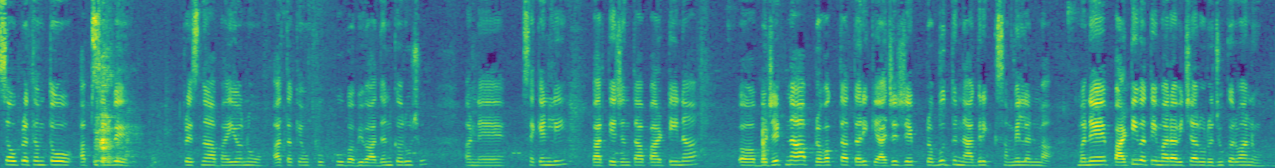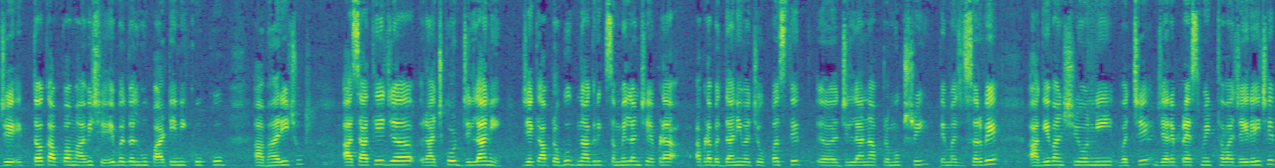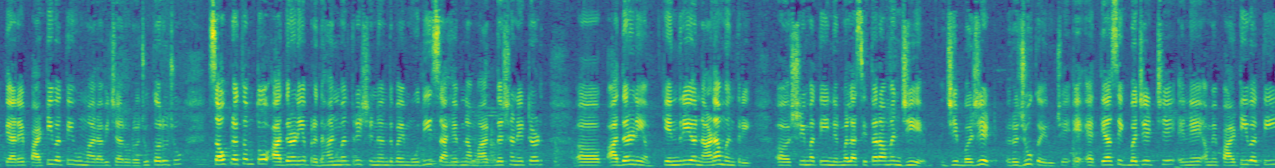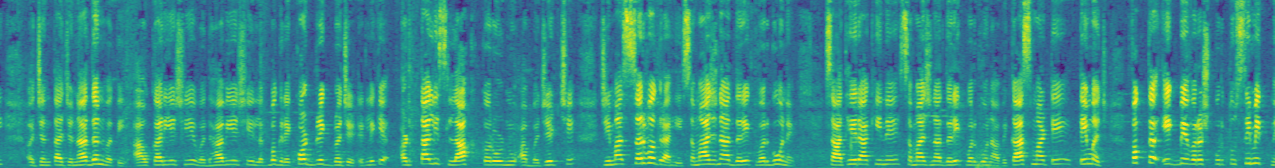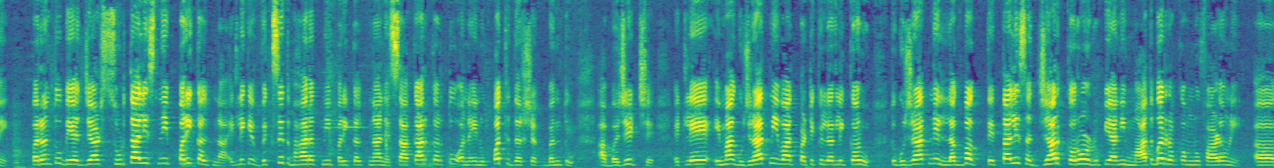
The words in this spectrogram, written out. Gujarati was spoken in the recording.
સૌપ્રથમ તો આપ સર્વે પ્રેસના ભાઈઓનું આ તકે હું ખૂબ ખૂબ અભિવાદન કરું છું અને સેકન્ડલી ભારતીય જનતા પાર્ટીના બજેટના પ્રવક્તા તરીકે આજે જે પ્રબુદ્ધ નાગરિક સંમેલનમાં મને પાર્ટી વતી મારા વિચારો રજૂ કરવાનું જે એક તક આપવામાં આવી છે એ બદલ હું પાર્ટીની ખૂબ ખૂબ આભારી છું. આ સાથે જ રાજકોટ જિલ્લાની જે કે આ પ્રબુદ્ધ નાગરિક સંમેલન છે આપણા આપણા બધાની વચ્ચે ઉપસ્થિત જિલ્લાના પ્રમુખશ્રી તેમજ સર્વે આગેવાનશ્રીઓની વચ્ચે જ્યારે પ્રેસ મીટ થવા જઈ રહી છે ત્યારે પાર્ટી વતી હું મારા વિચારો રજૂ કરું છું. સૌપ્રથમ તો આદરણીય પ્રધાનમંત્રી શ્રી નંદભાઈ મોદી સાહેબના માર્ગદર્શન હેઠળ આદરણીય કેન્દ્રીય નાણામંત્રી શ્રીમતી નિર્મલા સીતારામનજીએ જે બજેટ રજૂ કર્યું છે એ ઐતિહાસિક બજેટ છે. એને અમે પાર્ટી વતી જનતા જનાર્દન વતી આવકારીએ છીએ, વધાવીએ છીએ. લગભગ રેકોર્ડ બ્રેક બજેટ એટલે કે અડતાલીસ લાખ કરોડનું આ બજેટ છે જેમાં સર્વગ્રાહી સમાજના દરેક વર્ગોને સાથે રાખીને સમાજના દરેક વર્ગોના વિકાસ માટે તેમજ ફક્ત એક બે વર્ષ પૂરતું સીમિત નહીં, પરંતુ બે હજાર સુડતાલીસની પરિકલ્પના એટલે કે વિકસિત ભારતની પરિકલ્પનાને સાકાર કરતું અને એનું પથદર્શક બનતું આ બજેટ છે. એટલે એમાં ગુજરાતની વાત પર્ટિક્યુલરલી કરું, તો ગુજરાતને લગભગ તેતાલીસ હજાર કરોડ રૂપિયાની માતબર રકમનું ફાળવણી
